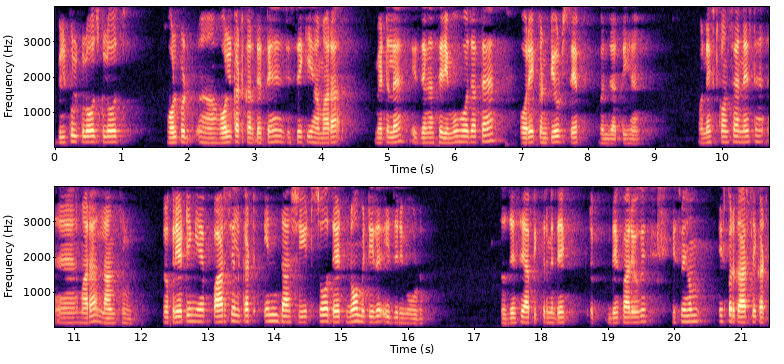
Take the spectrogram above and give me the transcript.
बिल्कुल क्लोज क्लोज होल पर होल कट कर देते हैं, जिससे कि हमारा मेटल है, इस जगह से रिमूव हो जाता है और एक कंट्यूर्ड शेप बन जाती है। और नेक्स्ट कौन सा है? नेक्स्ट हमारा लांसिंग तो creating a partial cut in the sheet so that no material is removed तो जैसे आप पिक्चर में देख देख पा रहे होगे, इसमें हम इस प्रकार से कट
